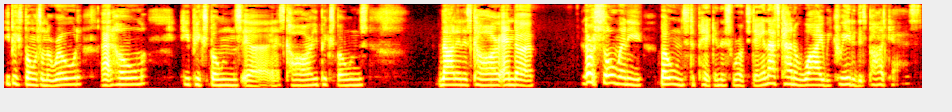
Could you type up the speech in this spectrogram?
He picks bones on the road, at home. He picks bones, uh, in his car. He picks bones not in his car, and uh, there are so many bones to pick in this world today, and that's kind of why we created this podcast.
